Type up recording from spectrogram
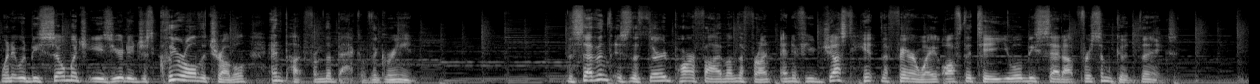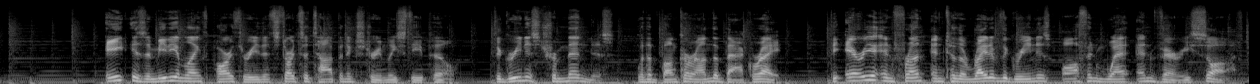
when it would be so much easier to just clear all the trouble and putt from the back of the green. The seventh is the third par 5 on the front, and if you just hit the fairway off the tee, you will be set up for some good things. 8 is a medium length par 3 that starts atop an extremely steep hill. The green is tremendous, with a bunker on the back right. The area in front and to the right of the green is often wet and very soft.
